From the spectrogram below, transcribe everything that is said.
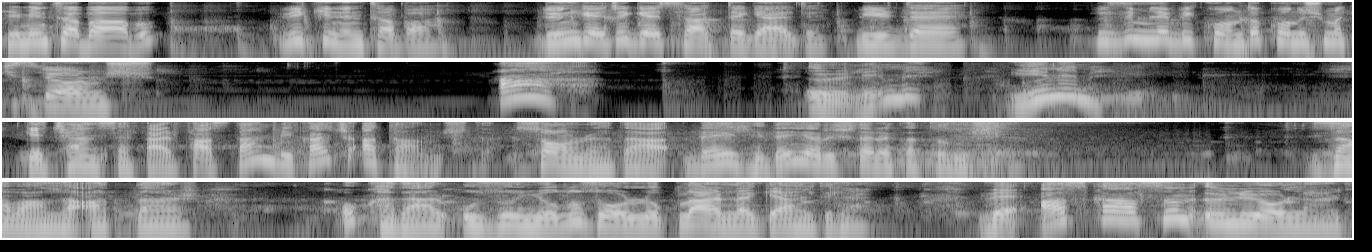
Kimin tabağı bu? Vicky'nin tabağı. Dün gece geç saatte geldi. Bir de bizimle bir konuda konuşmak istiyormuş. Ah, öyle mi? Yine mi? Geçen sefer Fas'tan birkaç at almıştı. Sonra da Delhi'de yarışlara katılmıştı. Zavallı atlar o kadar uzun yolu zorluklarla geldiler. Ve az kalsın ölüyorlardı.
